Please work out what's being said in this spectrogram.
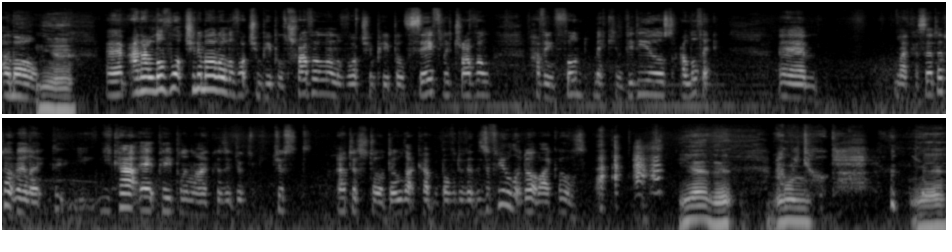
them all. Yeah. Um, and I love watching them all. I love watching people travel. I love watching people safely travel, having fun, making videos. I love it. Um, like I said, I don't really. You, you can't hate people in life because it just, just, I just don't do that. Can't be bothered with it. There's a few that don't like us. Yeah, the, the We one, don't care. yeah.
